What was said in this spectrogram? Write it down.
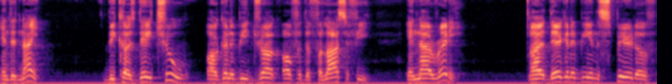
in the night. Because they too are going to be drunk off of the philosophy and not ready. All right, they're going to be in the spirit of,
